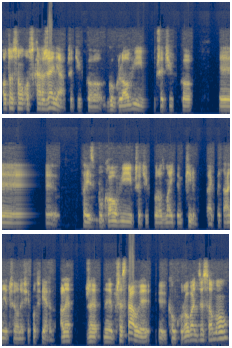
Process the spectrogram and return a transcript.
oto są oskarżenia przeciwko Google'owi, przeciwko yy, Facebookowi, przeciwko rozmaitym firmom. Tak? Pytanie, czy one się potwierdzą. Ale że y, przestały y, konkurować ze sobą,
